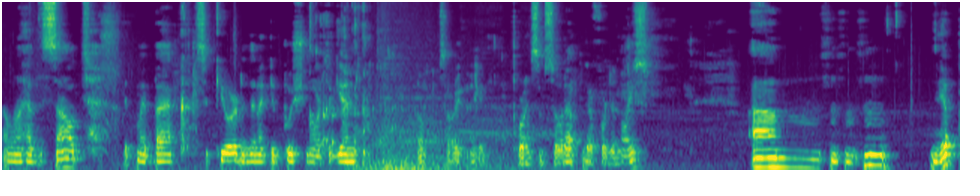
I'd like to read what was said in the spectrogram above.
I want to have the south, get my back secured, and then I can push north again. Oh, sorry, I can pour in some soda, therefore the noise. Um, yep.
